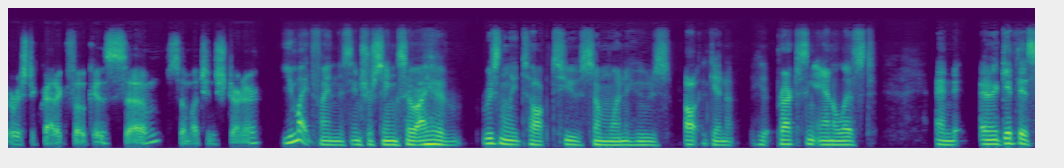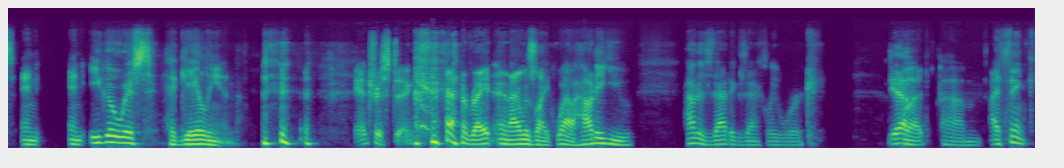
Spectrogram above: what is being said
aristocratic focus um, so much in Stirner. You might find this interesting. So I have recently talked to someone who's uh, again a practicing analyst, and and I get this an an egoist Hegelian. interesting, right? And I was like, wow, how do you, how does that exactly work? Yeah, but um, I think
